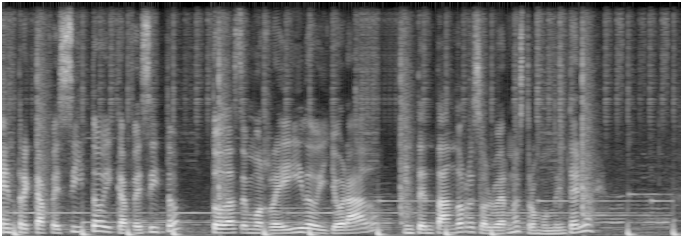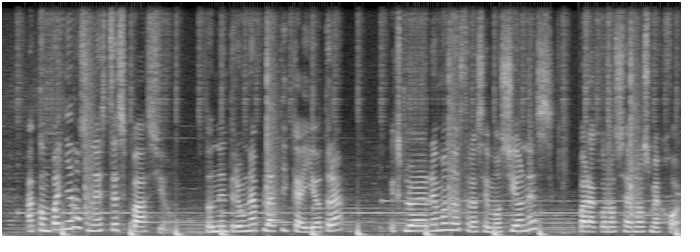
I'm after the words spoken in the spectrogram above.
Entre cafecito y cafecito, todas hemos reído y llorado intentando resolver nuestro mundo interior. Acompáñanos en este espacio, donde entre una plática y otra exploraremos nuestras emociones para conocernos mejor.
